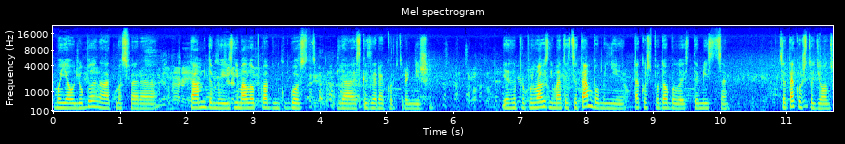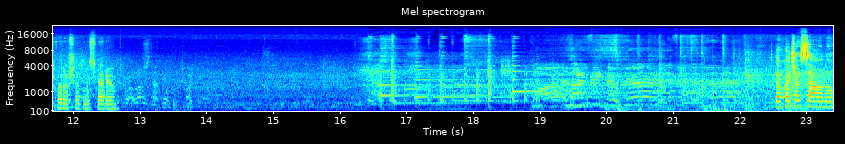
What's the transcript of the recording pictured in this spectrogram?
Моя улюблена атмосфера там, де ми знімали обкладинку Ghost для SKZ Record раніше. Я запропонував знімати це там, бо мені також сподобалось те місце. Це також стадіон з хорошою атмосферою. Хто хоче в сауну?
